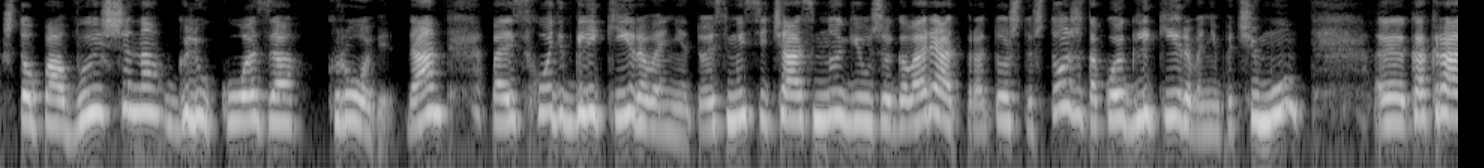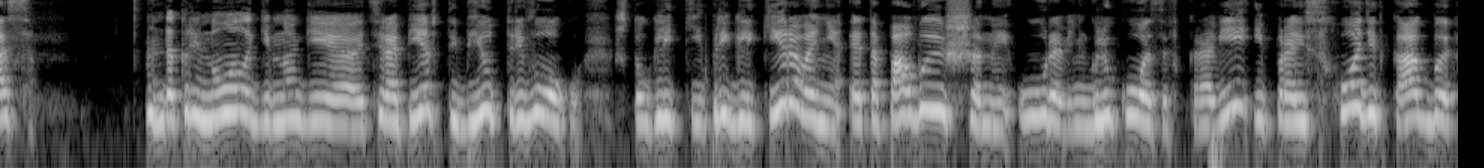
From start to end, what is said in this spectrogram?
что повышена глюкоза крови, да, происходит гликирование, то есть мы сейчас, многие уже говорят про то, что что же такое гликирование, почему э, как раз эндокринологи, многие терапевты бьют тревогу, что глики, при гликировании это повышенный уровень глюкозы в крови и происходит как бы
